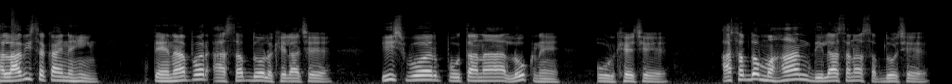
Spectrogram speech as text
હલાવી શકાય નહીં. તેના પર આ શબ્દો લખેલા છે. ઈશ્વર પોતાના લોકને ઓળખે છે. આ શબ્દો મહાન દિલાસાના શબ્દો છે.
